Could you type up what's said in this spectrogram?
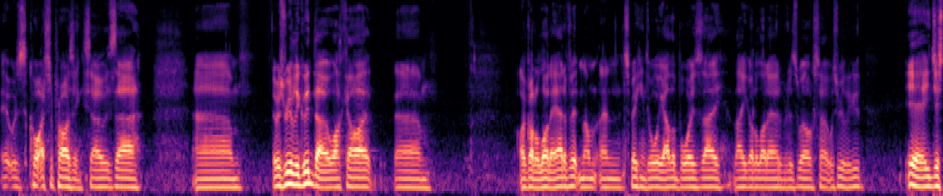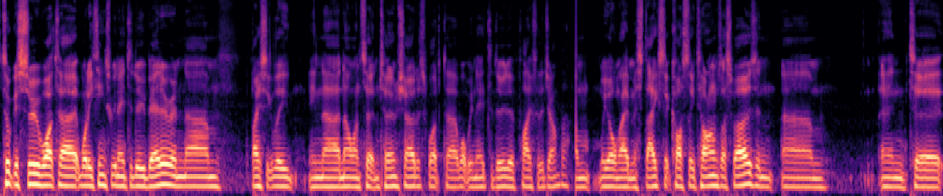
it was quite surprising. So it was, uh, um, it was really good though. Like I, um, I got a lot out of it, and, and speaking to all the other boys, they they got a lot out of it as well. So it was really good. Yeah, he just took us through what uh, what he thinks we need to do better, and um, basically in uh, no uncertain terms showed us what uh, what we need to do to play for the jumper. Um, we all made mistakes at costly times, I suppose, and um, and to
